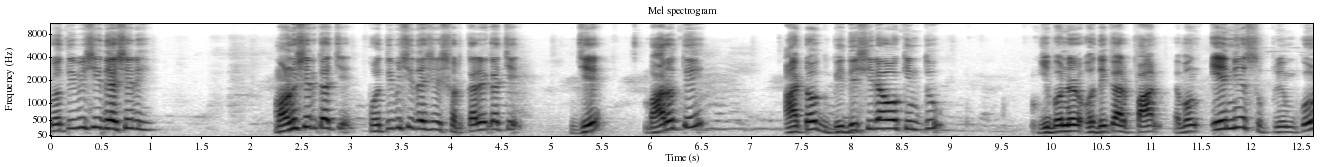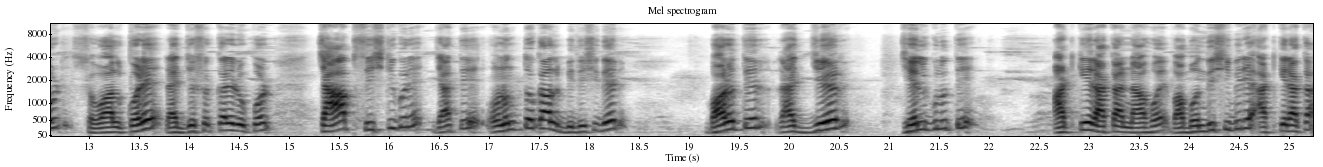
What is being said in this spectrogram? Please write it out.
প্রতিবেশী দেশের মানুষের কাছে, প্রতিবেশী দেশের সরকারের কাছে, যে ভারতে আটক বিদেশিরাও কিন্তু জীবনের অধিকার পান এবং এ নিয়ে সুপ্রিম কোর্ট সওয়াল করে রাজ্য সরকারের উপর চাপ সৃষ্টি করে যাতে অনন্তকাল বিদেশিদের ভারতের রাজ্যের জেলগুলোতে আটকে রাখা না হয় বা বন্দি শিবিরে আটকে রাখা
